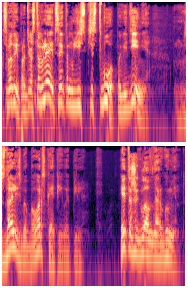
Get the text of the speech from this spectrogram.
смотри, противоставляется этому естество поведения. Сдались бы, баварское пиво пили. Это же главный аргумент.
